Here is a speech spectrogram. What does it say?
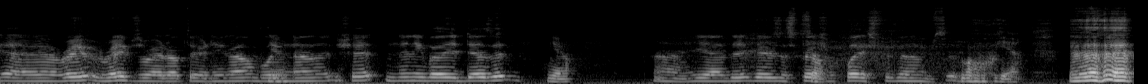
yeah, yeah. Rape, rape's right up there, dude. I don't believe none of that shit. And anybody that does it, Yeah. uh, yeah, there, there's a special place for them. So. Oh yeah.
